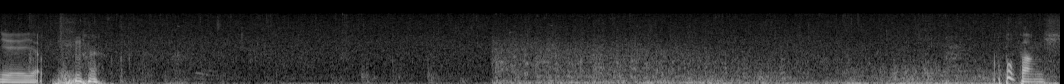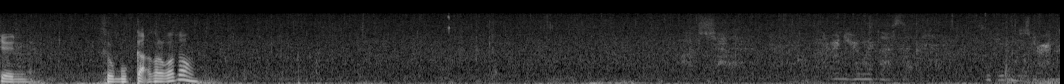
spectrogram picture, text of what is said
Yeah, yep. Apa function So buka kalau kosong They're in here with us. See if you can distract.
